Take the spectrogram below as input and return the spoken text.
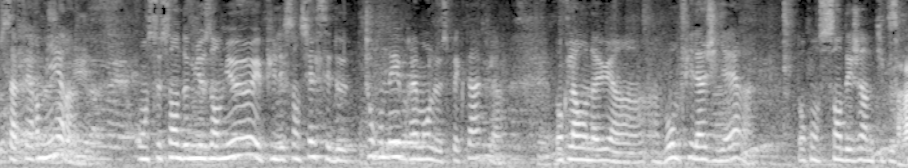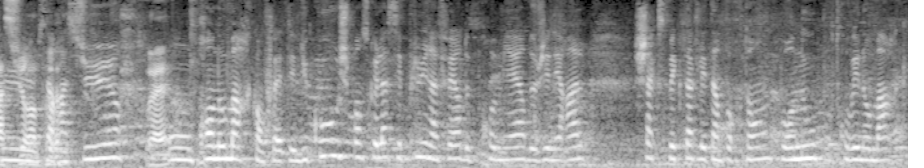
s'affermir, on se sent de mieux en mieux. Et puis l'essentiel, c'est de tourner vraiment le spectacle. Donc là, on a eu un, bon filage hier. Donc on se sent déjà un petit peu ça plus. Rassure un ça rassure. On prend nos marques en fait. Et du coup, je pense que là, c'est plus une affaire de première, de générale chaque spectacle est important pour nous, pour trouver nos marques,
